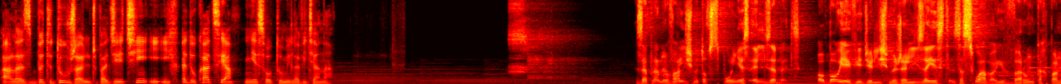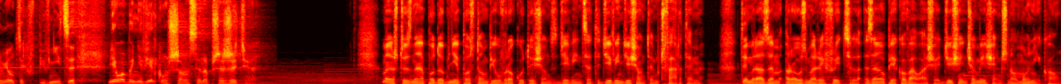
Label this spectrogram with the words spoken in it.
ale zbyt duża liczba dzieci i ich edukacja nie są tu mile widziane. Zaplanowaliśmy to wspólnie z Elizabeth. Oboje wiedzieliśmy, że Liza jest za słaba i w warunkach panujących w piwnicy miałaby niewielką szansę na przeżycie. Mężczyzna podobnie postąpił w roku 1994. Tym razem Rosemary Fritzl zaopiekowała się dziesięciomiesięczną Moniką.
